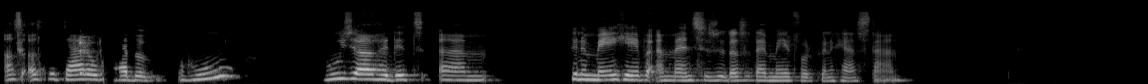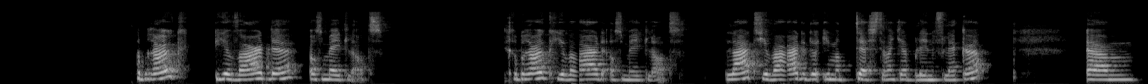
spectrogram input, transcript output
als, als we het daarover hebben, hoe, hoe zou je dit um, kunnen meegeven aan mensen, zodat ze daar meer voor kunnen gaan staan? Gebruik je waarde als meetlat. Gebruik je waarde als meetlat. Laat je waarde door iemand testen, want je hebt blinde vlekken. Um,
